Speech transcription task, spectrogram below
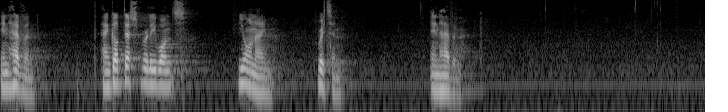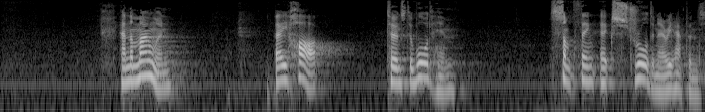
in heaven. And God desperately wants your name written in heaven. And the moment a heart turns toward him, something extraordinary happens.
